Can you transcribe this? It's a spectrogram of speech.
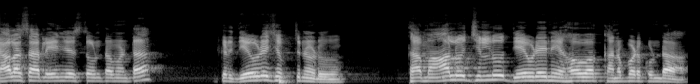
చాలాసార్లు ఏం చేస్తూ ఉంటామంట? ఇక్కడ దేవుడే చెప్తున్నాడు తమ ఆలోచనలు దేవుడైన యెహోవా కనపడకుండా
